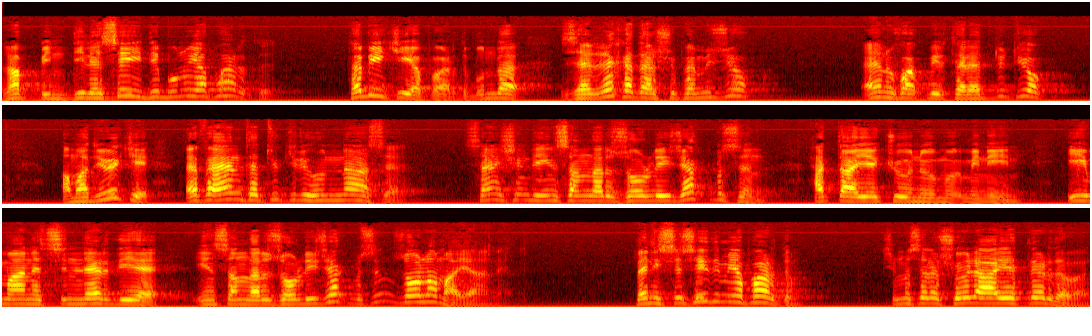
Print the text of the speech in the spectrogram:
Rabbin dileseydi bunu yapardı. Tabii ki yapardı. Bunda zerre kadar şüphemiz yok. En ufak bir tereddüt yok. Ama diyor ki efe ente tükrihun nase. Sen şimdi insanları zorlayacak mısın? Hatta yekûnû müminin. İman etsinler diye insanları zorlayacak mısın? Zorlama yani. Ben isteseydim yapardım. Şimdi mesela şöyle ayetler de var.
